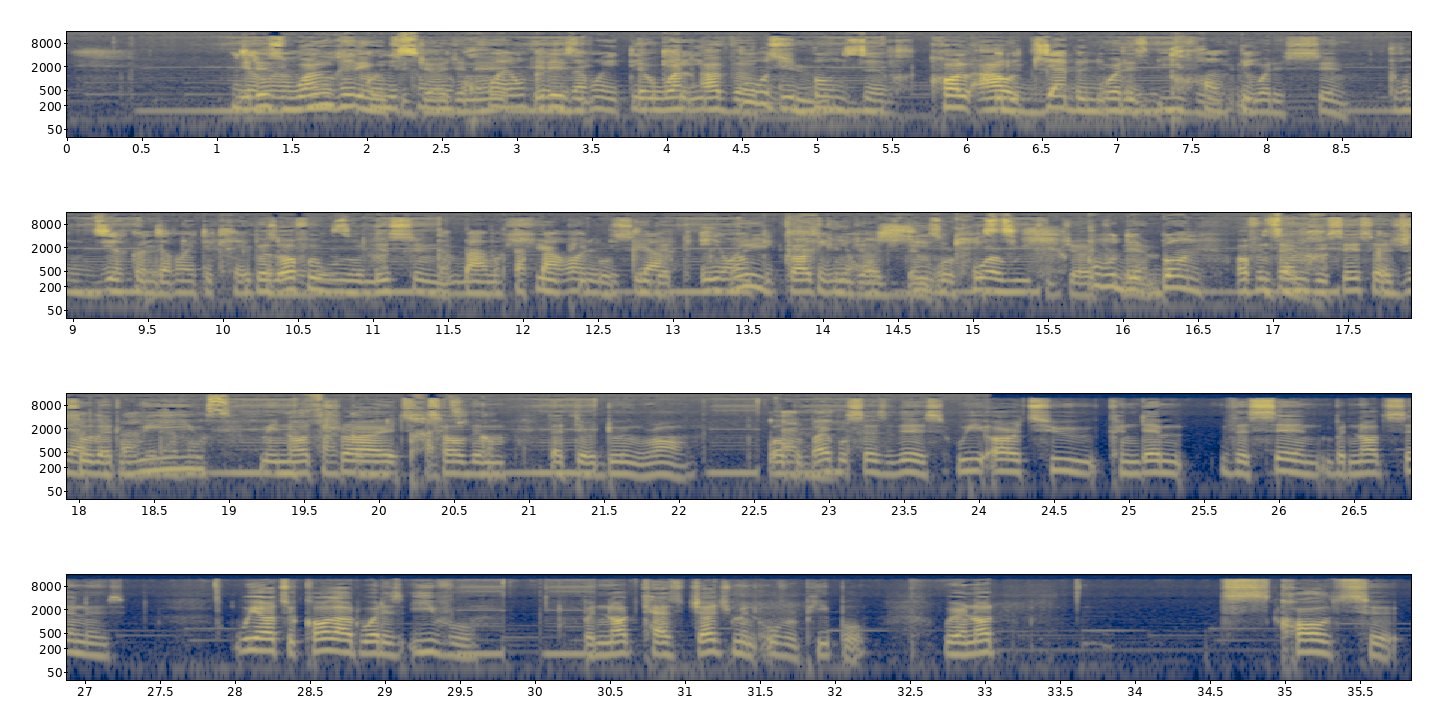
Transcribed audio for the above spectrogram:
Nous, It is one thing to judge and it is nous avons été the one other pour to bonnes œuvres. call Et le out diable ne what peut evil and what is sin. pour nous dire que nous avons été créés Because pour often we will listen, Ta, par- ta parole déclare, that ayant été God créés en judge them, or who are Jésus-Christ to judge pour de bonnes Oftentimes they say such so that we may not afin que nous try to tell them that they're doing wrong. Well, the Bible says this we are to condemn the sin, but not sinners. We are to call out what is evil, but not cast judgment over people. We are not called to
